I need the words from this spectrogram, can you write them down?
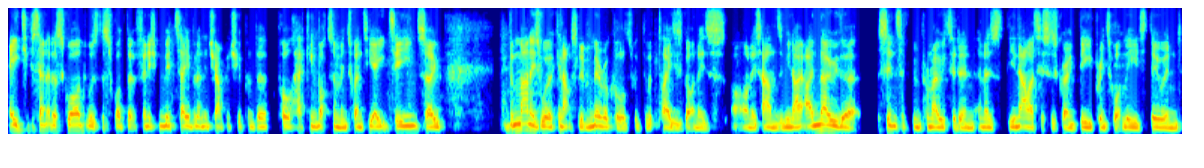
percent of the squad was the squad that finished mid-table in the championship under Paul Heckingbottom in 2018. So the man is working absolute miracles with the players he's got on his on his hands. I mean, I, I know that since they've been promoted and, and as the analysis has grown deeper into what Leeds do, and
